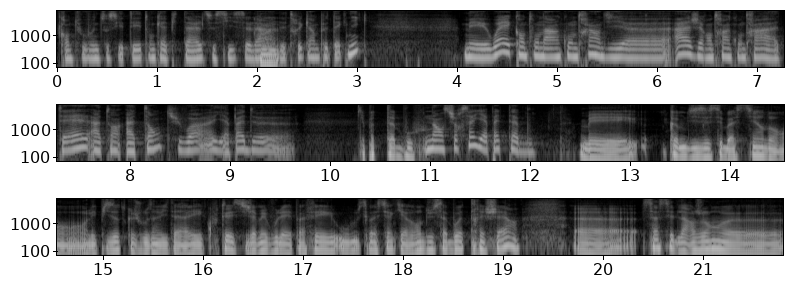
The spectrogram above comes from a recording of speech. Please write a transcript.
quand tu ouvres une société, ton capital, ceci, cela, Ouais. des trucs un peu techniques. Mais ouais, quand on a un contrat, on dit euh, ah j'ai rentré un contrat à tel, attends, attends, tu vois, il y a pas de Il n'y a pas de tabou. non sur ça il y a pas de tabou. Mais comme disait Sébastien dans l'épisode que je vous invite à aller écouter si jamais vous l'avez pas fait, ou Sébastien qui a vendu sa boîte très cher, euh, ça c'est de l'argent euh,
